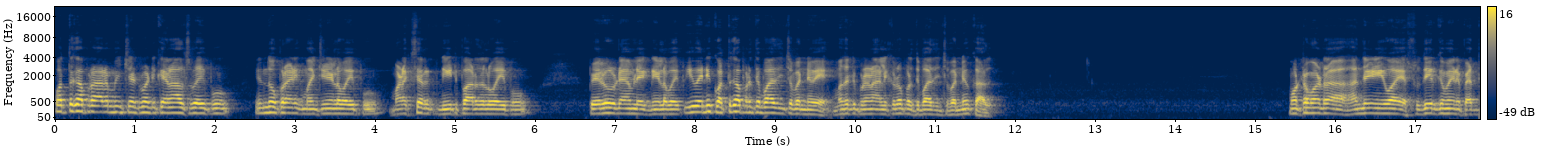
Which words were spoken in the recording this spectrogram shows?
కొత్తగా ప్రారంభించినటువంటి కెనాల్స్ వైపు హిందూపురానికి మంచినీళ్ళ వైపు మడక్సర్ నీటిపారుదల వైపు పేరూరు డ్యామ్ లేక్ నీళ్ళ వైపు ఇవన్నీ కొత్తగా ప్రతిపాదించబడినవే. మొదటి ప్రణాళికలో ప్రతిపాదించబడినవి కాదు. మొట్టమొదట అంజనీవాయ సుదీర్ఘమైన పెద్ద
